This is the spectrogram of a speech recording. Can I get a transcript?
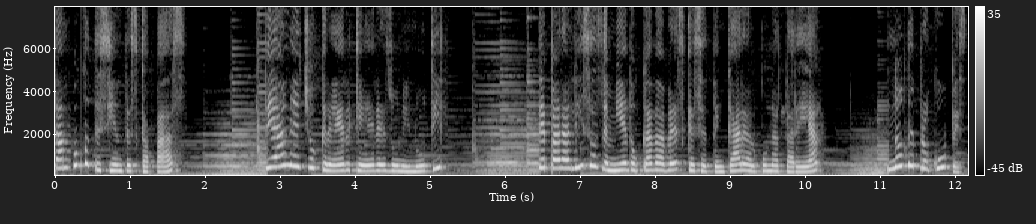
¿Tampoco te sientes capaz? ¿Te han hecho creer que eres un inútil? ¿Te paralizas de miedo cada vez que se te encarga alguna tarea? No te preocupes,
